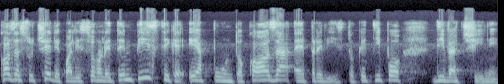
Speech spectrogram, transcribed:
cosa succede, quali sono le tempistiche e appunto cosa è previsto, che tipo di vaccini.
